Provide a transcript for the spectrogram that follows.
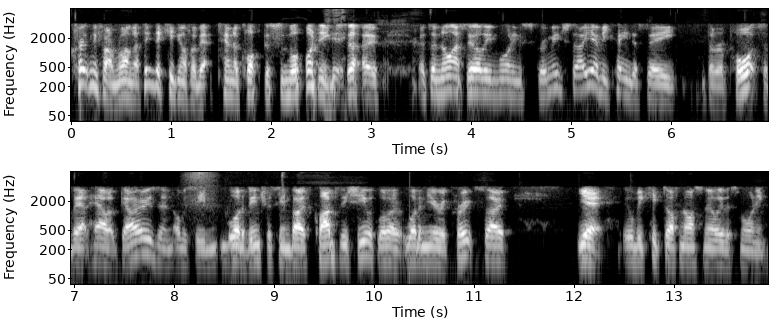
Correct me if I'm wrong. I think they're kicking off about ten o'clock this morning. So it's a nice early morning scrimmage. So yeah, be keen to see the reports about how it goes, and obviously a lot of interest in both clubs this year with a lot of, lot of new recruits. So yeah, it'll be kicked off nice and early this morning.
